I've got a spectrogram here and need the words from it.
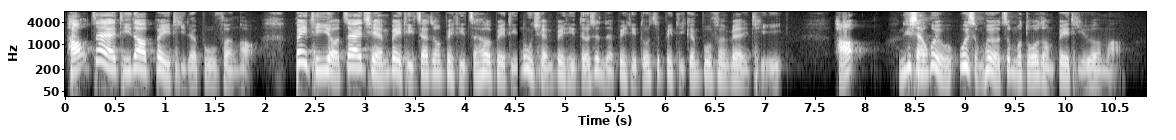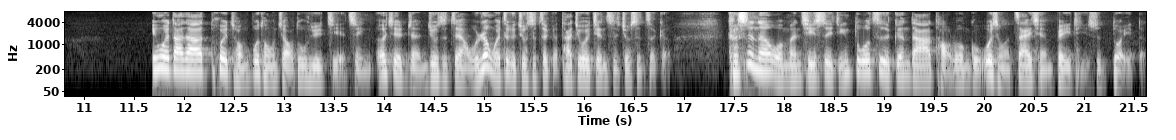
好，再来提到背题的部分哈、哦，被提有灾前背题、灾中背题、灾后背题、怒前背题、得胜者背题、多次背题跟部分背题。好，你想会有为什么会有这么多种背题论吗？因为大家会从不同角度去解经，而且人就是这样。我认为这个就是这个，他就会坚持就是这个。可是呢，我们其实已经多次跟大家讨论过，为什么灾前被提是对的？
